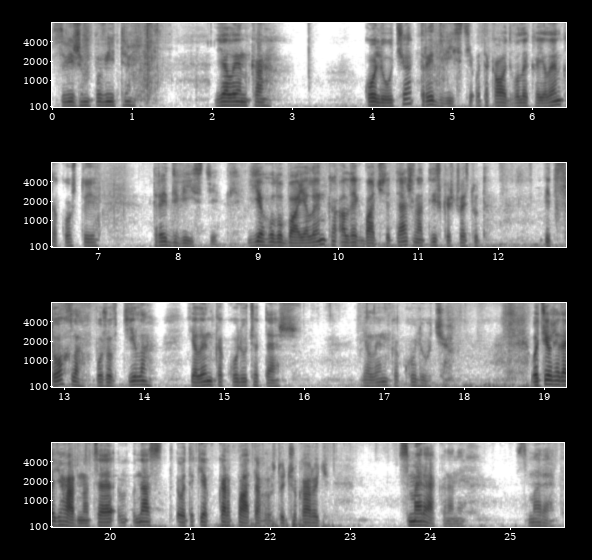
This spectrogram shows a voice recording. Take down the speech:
свіжим повітрям. Ялинка колюча 3200. Отака от велика ялинка коштує 3200. Є голуба ялинка, але як бачите, теж вона трішки щось тут підсохла, пожовтіла. Ялинка колюча теж. Ялинка колюча. Оці виглядають гарно. Це в нас отакі, як в Карпатах ростуть, що кажуть, смерека на них. Смерека.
